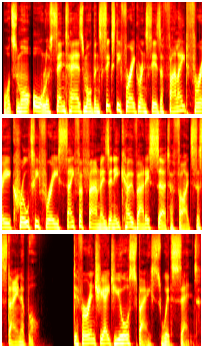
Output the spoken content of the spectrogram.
What's more, all of ScentAir's more than 60 fragrances are phthalate free, cruelty free, safe for families, and EcoVadis certified sustainable. Differentiate your space with scent.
